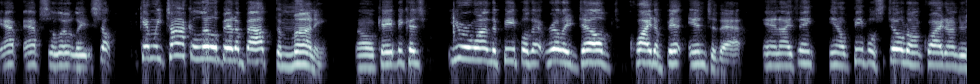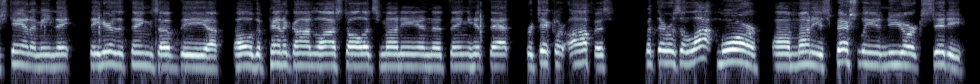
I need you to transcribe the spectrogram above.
Yep, absolutely. So, can we talk a little bit about the money? Okay, because you were one of the people that really delved quite a bit into that. And I think, you know, people still don't quite understand. I mean, they, they hear the things of the, uh, oh, the Pentagon lost all its money and the thing hit that particular office but there was a lot more uh, money, especially in New York City,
